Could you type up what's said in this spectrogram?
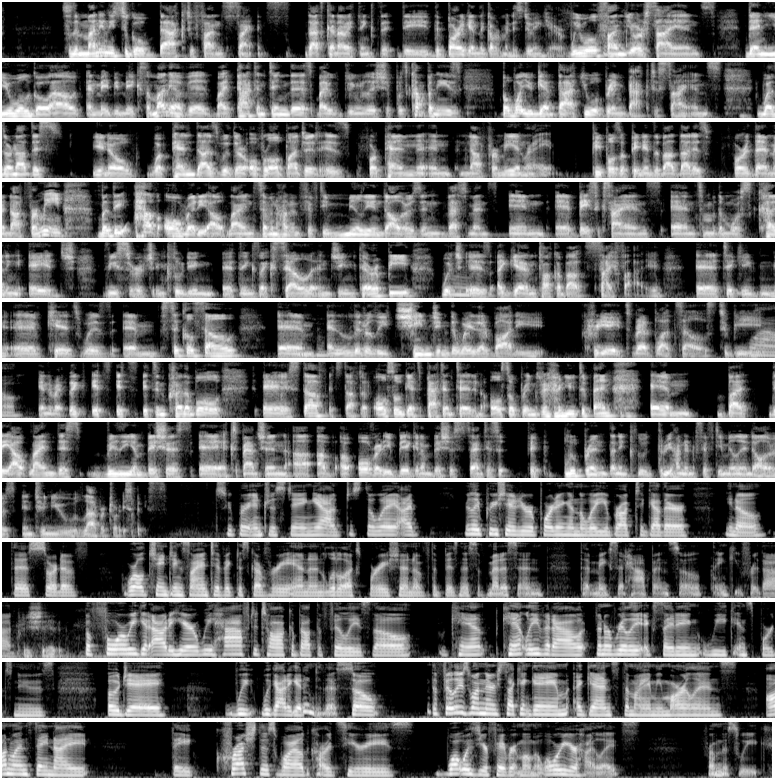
So the money needs to go back to fund science. That's kind of, I think, the, the, the bargain the government is doing here. We will fund your science. Then you will go out and maybe make some money of it by patenting this, by doing relationship with companies. But what you get back, you will bring back to science. Whether or not this, you know, what Penn does with their overall budget is for Penn and not for me. And right. People's opinions about that is for them and not for me. But they have already outlined $750 million in investments in uh, basic science and some of the most cutting edge research, including uh, things like cell and gene therapy, which mm. is, again, talk about sci fi, uh, taking uh, kids with um, sickle cell. Um, mm-hmm. And literally changing the way their body creates red blood cells to be wow. in the right like it's it's it's incredible uh, stuff. It's stuff that also gets patented and also brings revenue to penn. Um, but they outlined this really ambitious uh, expansion uh, of uh, already big and ambitious scientific blueprint that include $350 million into new laboratory space. Super interesting. Yeah just the way i really appreciated your reporting and the way you brought together you know this sort of world changing scientific discovery and a little exploration of the business of medicine that makes it happen. So thank you for that. Appreciate it. Before we get out of here, we have to talk about the Phillies though. We can't can't leave it out. Been a really exciting week in sports news. OJ, we we got to get into this. So the Phillies won their second game against the Miami Marlins on Wednesday night. They crushed this wild card series. What was your favorite moment? What were your highlights from this week?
